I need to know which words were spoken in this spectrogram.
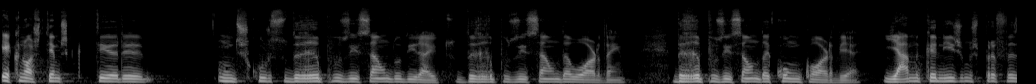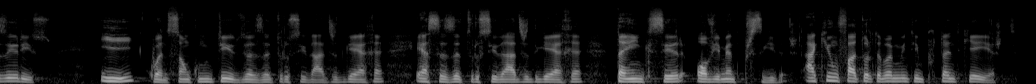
é que nós temos que ter eh, um discurso de reposição do direito, de reposição da ordem, de reposição da concórdia. E há mecanismos para fazer isso. E, quando são cometidas as atrocidades de guerra, essas atrocidades de guerra têm que ser, obviamente, perseguidas. Há aqui um fator também muito importante que é este.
